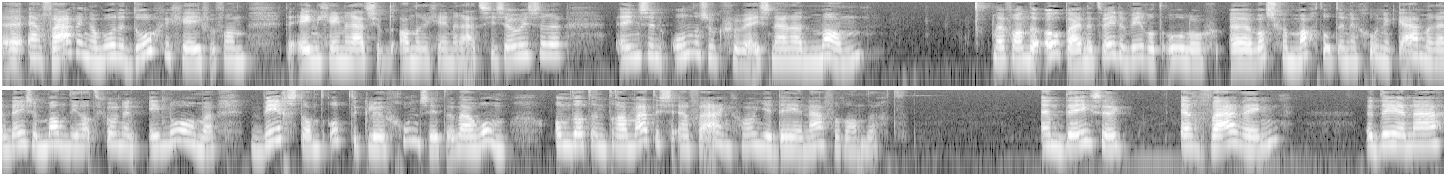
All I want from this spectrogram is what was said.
uh, ervaringen worden doorgegeven van de ene generatie op de andere generatie. Zo is er eens een onderzoek geweest naar een man waarvan de opa in de Tweede Wereldoorlog uh, was gemarteld in een groene kamer. En deze man die had gewoon een enorme weerstand op de kleur groen zitten. Waarom? Omdat een traumatische ervaring gewoon je DNA verandert. En deze ervaring het DNA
